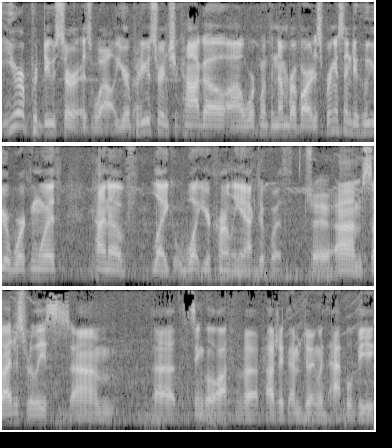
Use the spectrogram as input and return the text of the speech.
you're a producer as well. You're a producer in Chicago, uh, working with a number of artists. Bring us into who you're working with, kind of like what you're currently active with. Sure. Um, so I just released um, a single off of a project I'm doing with Applebee,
